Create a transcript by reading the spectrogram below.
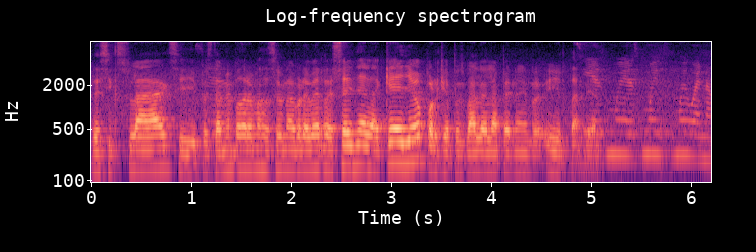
de Six Flags y pues Sí. también podremos hacer una breve reseña de aquello porque pues vale la pena ir- ir Sí, también. es muy, es muy, muy bueno.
